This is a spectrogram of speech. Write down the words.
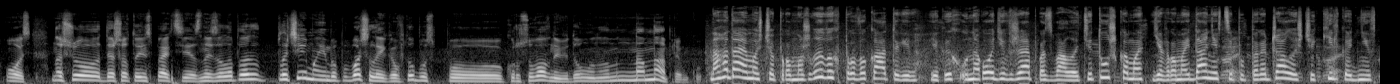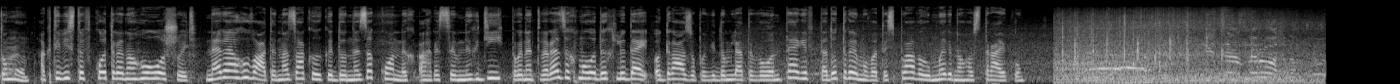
Ось на що Державтоінспекція знизила плечима, і ми побачили, як автобус покурсував невідомому нам- напрямку. Нагадаємо, що про можливих провокаторів, яких у народі вже прозвали тітушками, євромайданівці попереджали ще кілька днів тому. Активісти вкотре наголошують не реагувати на заклики до незаконних агресивних дій, про нетверезих молодих людей одразу повідомляти волонтерів та дотримуватись правил мирного страйку.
